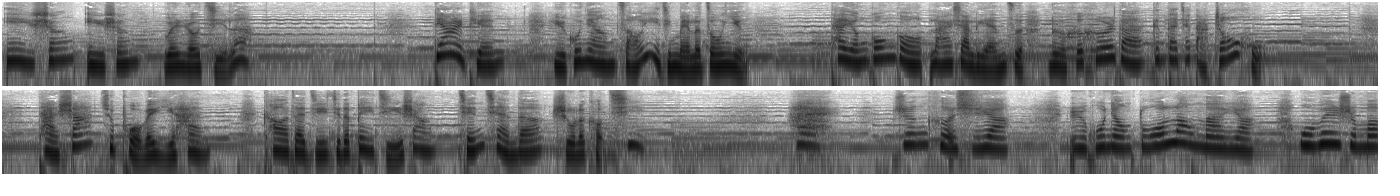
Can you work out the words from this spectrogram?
一声一声，温柔极了。第二天，雨姑娘早已经没了踪影。太阳公公拉下帘子，乐呵呵的跟大家打招呼。塔莎却颇为遗憾，靠在吉吉的背脊上，浅浅的舒了口气。唉，真可惜呀，雨姑娘多浪漫呀！我为什么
